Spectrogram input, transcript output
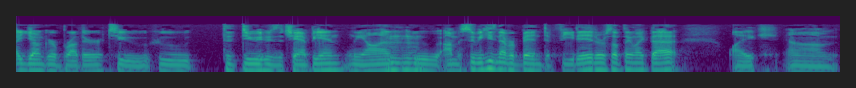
a younger brother to who the dude who's the champion, Leon, mm-hmm. who I'm assuming he's never been defeated or something like that. Like, um,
